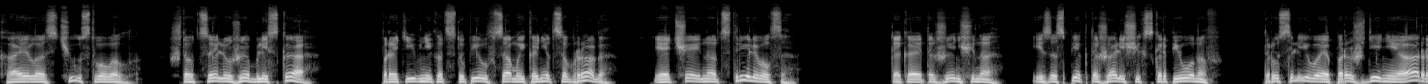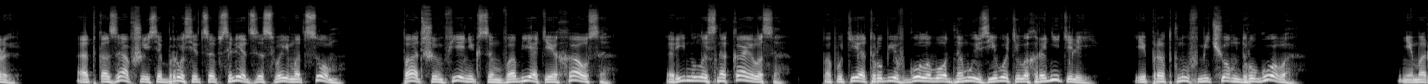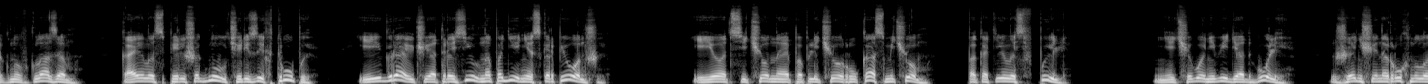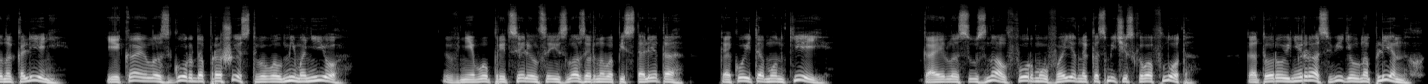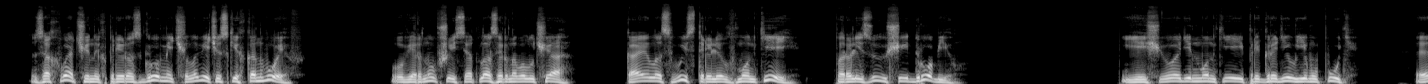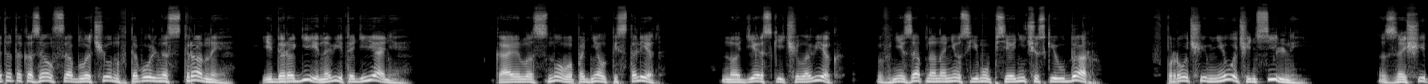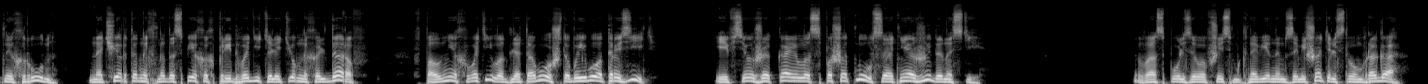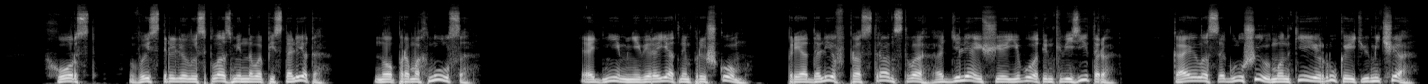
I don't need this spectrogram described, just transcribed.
Кайлас чувствовал, что цель уже близка. Противник отступил в самый конец оврага и отчаянно отстреливался. Какая-то женщина из аспекта жалящих скорпионов, трусливое порождение Арры, отказавшаяся броситься вслед за своим отцом, падшим фениксом в объятия хаоса, ринулась на Кайлоса, по пути отрубив голову одному из его телохранителей и проткнув мечом другого. Не моргнув глазом, Кайлос перешагнул через их трупы и играючи отразил нападение скорпионши. Ее отсеченная по плечо рука с мечом покатилась в пыль. Ничего не видя от боли, женщина рухнула на колени, и Кайлос гордо прошествовал мимо нее. В него прицелился из лазерного пистолета какой-то Монкей. Кайлос узнал форму военно-космического флота, которую не раз видел на пленных, захваченных при разгроме человеческих конвоев. Увернувшись от лазерного луча, Кайлос выстрелил в Монкей, парализующий дробью. Еще один Монкей преградил ему путь. Этот оказался облачен в довольно странные и дорогие на вид одеяния. Кайло снова поднял пистолет, но дерзкий человек внезапно нанес ему псионический удар, впрочем, не очень сильный. Защитных рун, начертанных на доспехах предводителя темных альдаров, вполне хватило для того, чтобы его отразить, и все же Кайлос пошатнулся от неожиданности. Воспользовавшись мгновенным замешательством врага, Хорст выстрелил из плазменного пистолета, но промахнулся. Одним невероятным прыжком, преодолев пространство, отделяющее его от Инквизитора, Кайлос оглушил Монкея рукоятью меча.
